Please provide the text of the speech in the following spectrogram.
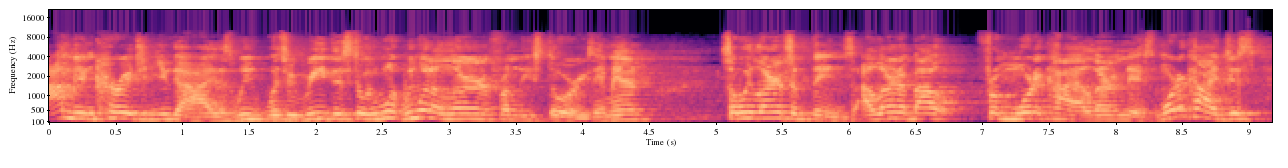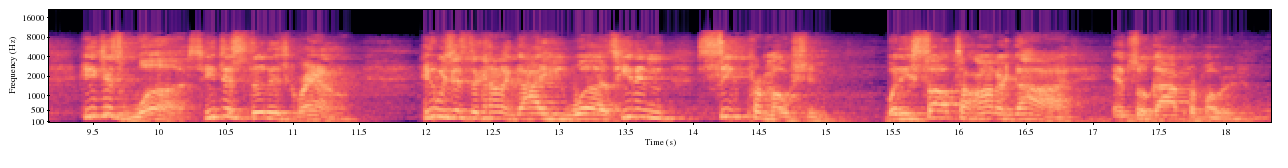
I'm encouraging you guys as we as we read this story, we want, we want to learn from these stories. Amen. So we learned some things. I learned about from Mordecai, I learned this. Mordecai just, he just was. He just stood his ground. He was just the kind of guy he was. He didn't seek promotion, but he sought to honor God, and so God promoted him.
